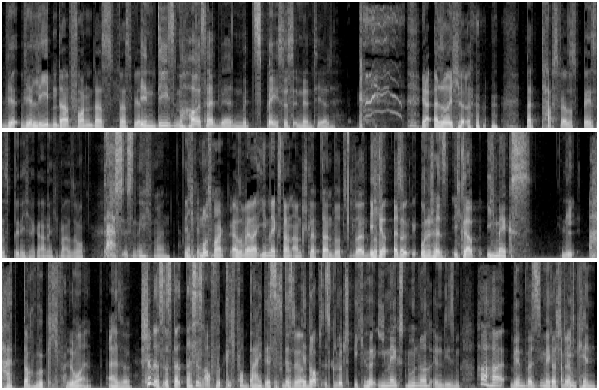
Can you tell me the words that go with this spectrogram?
wir, wir leben davon, dass, dass wir in diesem Haushalt werden mit Spaces indentiert. Ja, also ich, bei Tabs versus Bases bin ich ja gar nicht mal so. Das ist nicht mein. Ich Okay. muss mal, also wenn er Emacs dann anschleppt, dann wird's, dann Ich glaube, also ohne Scheiß, ich glaube, Emacs hat doch wirklich verloren. Also stimmt, das ist, das ist auch wirklich vorbei, das, das, der Drops ist gelutscht. Ich höre Emacs nur noch in diesem Haha, wem was Emacs, aber ich kenne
